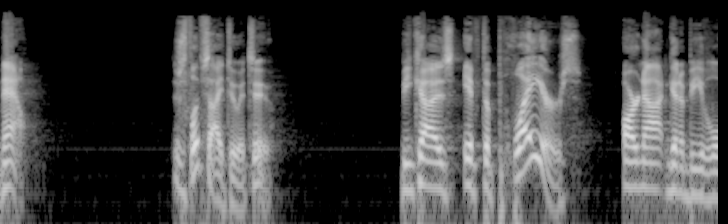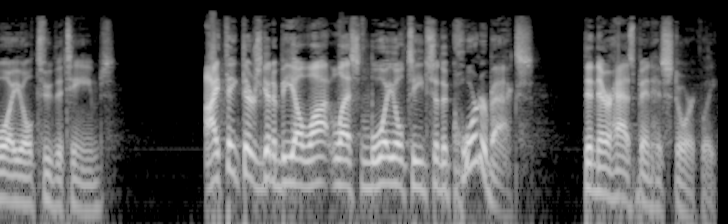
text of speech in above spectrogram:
Now, there's a flip side to it, too. Because if the players are not going to be loyal to the teams, I think there's going to be a lot less loyalty to the quarterbacks than there has been historically.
